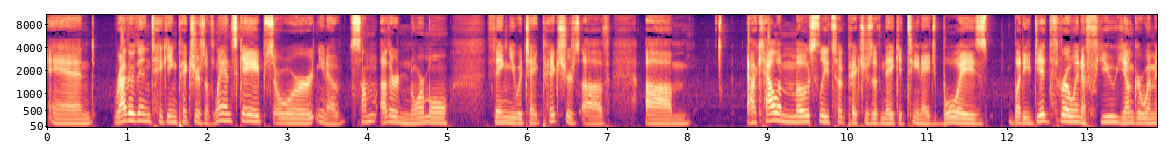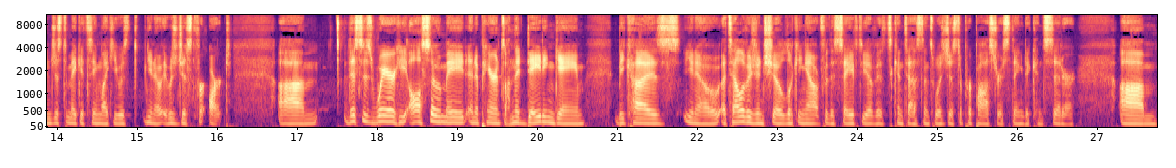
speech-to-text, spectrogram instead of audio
And rather than taking pictures of landscapes or you know some other normal thing you would take pictures of, um, Alcala mostly took pictures of naked teenage boys, but he did throw in a few younger women just to make it seem like he was you know it was just for art. Um, this is where he also made an appearance on the dating game because, you know, a television show looking out for the safety of its contestants was just a preposterous thing to consider. Um,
